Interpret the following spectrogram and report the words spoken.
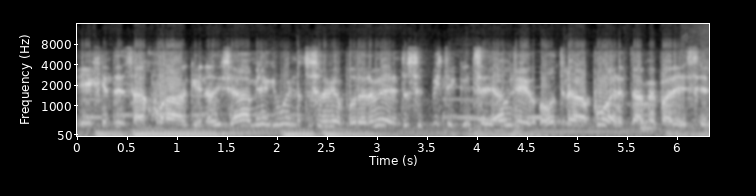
eh, gente en San Juan que nos dice, ah, mira qué bueno, entonces lo voy a poder ver. Entonces, viste que se abre otra puerta, me parece.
